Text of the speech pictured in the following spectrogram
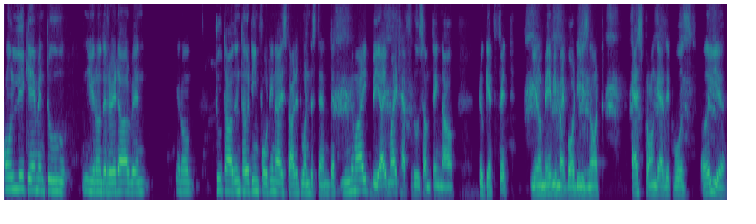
only came into, you know, the radar when, you know, 2013 14 i started to understand that might be i might have to do something now to get fit you know maybe my body is not as strong as it was earlier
